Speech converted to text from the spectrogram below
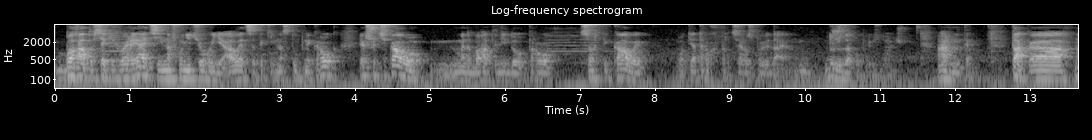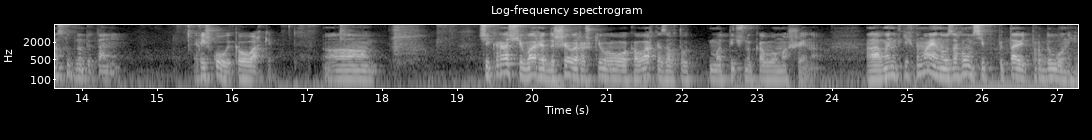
багато всяких варіацій на фоні цього є, але це такий наступний крок. Якщо цікаво, в мене багато відео про сорти кави. От я трохи про це розповідаю. Дуже захоплююсь, до речі. Гарна тема. Так, е, наступне питання. Ріжкові кавоварки. Е, чи краще варять дешева рожкова каварка за автоматичну кавомашину? А, в мене таких немає, але загалом всі питають про долонги.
